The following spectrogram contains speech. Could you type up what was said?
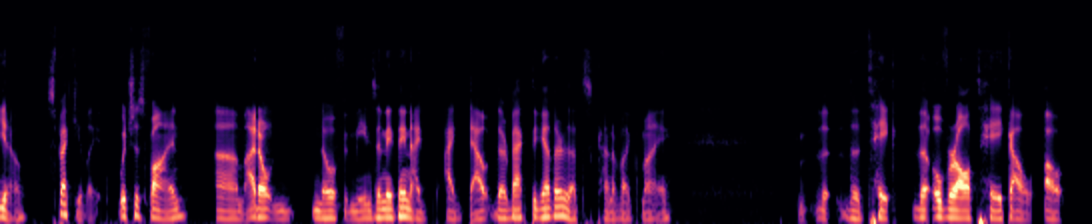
you know, speculate, which is fine. Um, I don't know if it means anything. I I doubt they're back together. That's kind of like my the the take the overall take I'll I'll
